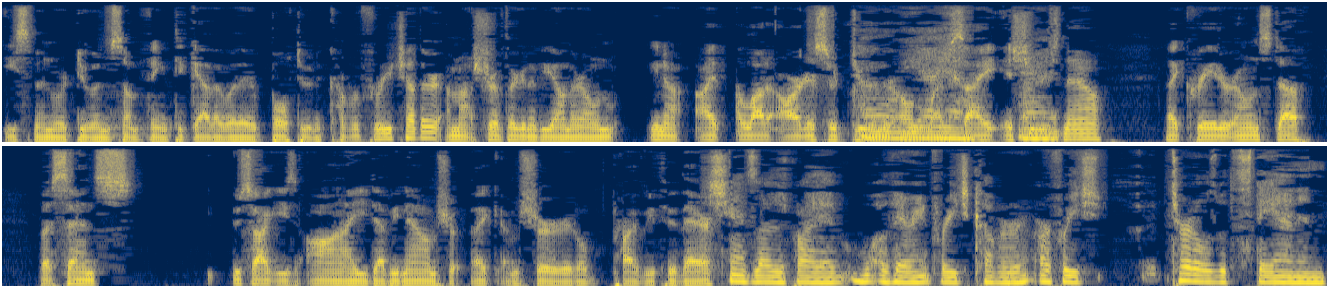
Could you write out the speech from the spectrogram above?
Eastman. Were doing something together where they're both doing a cover for each other. I'm not sure if they're going to be on their own. You know, I, a lot of artists are doing their Oh, own yeah, yeah. website issues Right. now, like creator owned stuff. But since Usagi's on IDW now, I'm sure like I'm sure it'll probably be through there. Chances are there's probably a, a variant for each cover, or for each Turtles with Stan and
